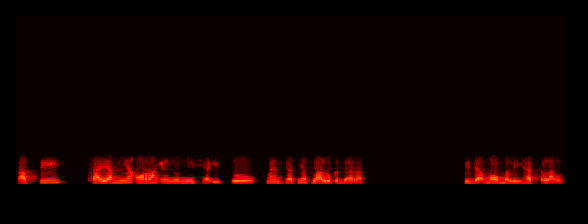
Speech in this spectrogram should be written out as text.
Tapi sayangnya orang Indonesia itu mindsetnya selalu ke darat. Tidak mau melihat ke laut.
